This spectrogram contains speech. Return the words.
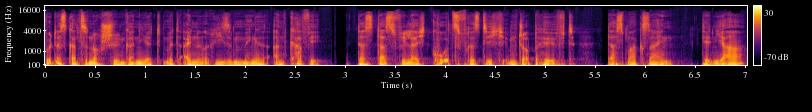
wird das Ganze noch schön garniert mit einer riesen Menge an Kaffee. Dass das vielleicht kurzfristig im Job hilft, das mag sein. Denn ja,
